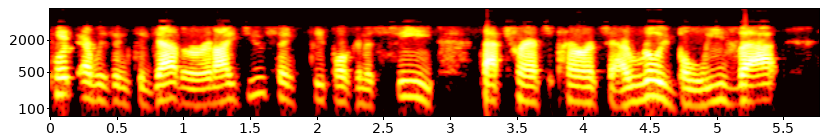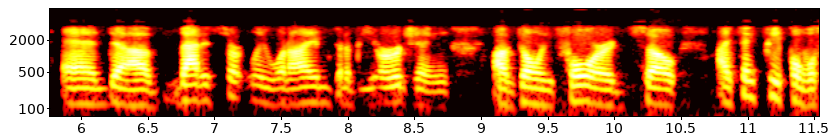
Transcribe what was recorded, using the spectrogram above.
put everything together. And I do think people are going to see that transparency. I really believe that. And uh, that is certainly what I'm going to be urging uh, going forward. So I think people will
